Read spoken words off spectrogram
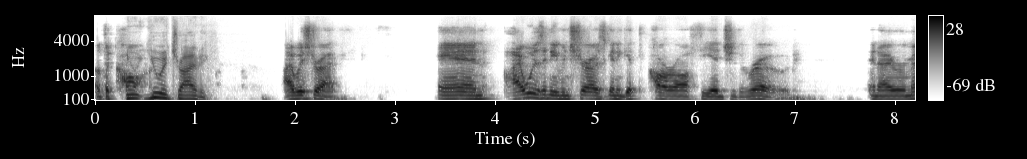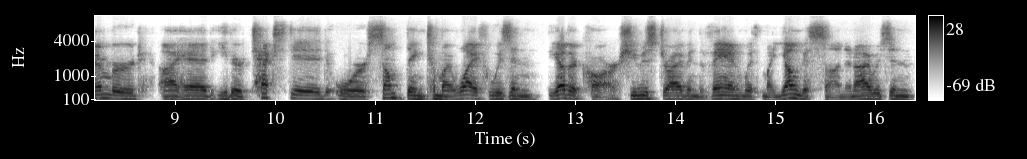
of the car. You, you, were driving. I was driving. And I wasn't even sure I was going to get the car off the edge of the road. And I remembered I had either texted or something to my wife who was in the other car. She was driving the van with my youngest son, and I was in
